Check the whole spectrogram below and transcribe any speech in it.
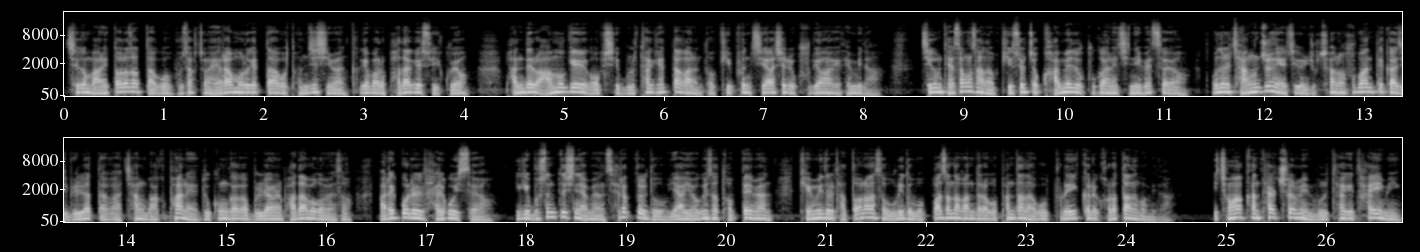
지금 많이 떨어졌다고 무작정 에라 모르겠다고 던지시면 그게 바로 바닥일 수 있고요. 반대로 아무 계획 없이 물타기 했다가는 더 깊은 지하실을 구경하게 됩니다. 지금 대성산업 기술적 과매도 구간에 진입했어요. 오늘 장중에 지금 6천원 후반대까지 밀렸다가 장 막판에 누군가가 물량을 받아먹으면서 아랫꼬리를 달고 있어요. 이게 무슨 뜻이냐면 세력들도 야 여기서 더 빼면 개미들 다 떠나서 우리도 못 빠져나간다라고 판단하고 브레이크를 걸었다는 겁니다. 이 정확한 탈출 및 물타기 타이밍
